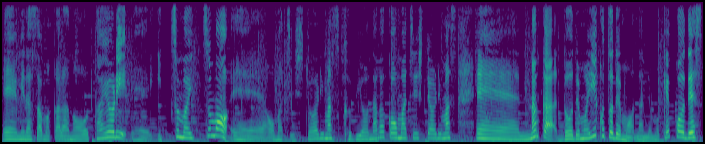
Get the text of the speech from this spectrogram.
えー、皆様からのお便り、えー、いつもいつも、えー、お待ちしております。首を長くお待ちしております。えー、なんかどうでもいいことでも何でも結構です。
